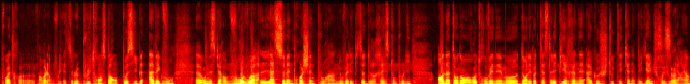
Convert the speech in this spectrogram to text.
pour être, enfin voilà, on voulait être le plus transparent possible avec vous. On espère vous revoir la semaine prochaine pour un nouvel épisode de Restons Polis. En attendant, retrouvez Nemo dans les podcasts Les Pyrénées à gauche tout et Canapé Game. Je crois que n'oublie rien.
